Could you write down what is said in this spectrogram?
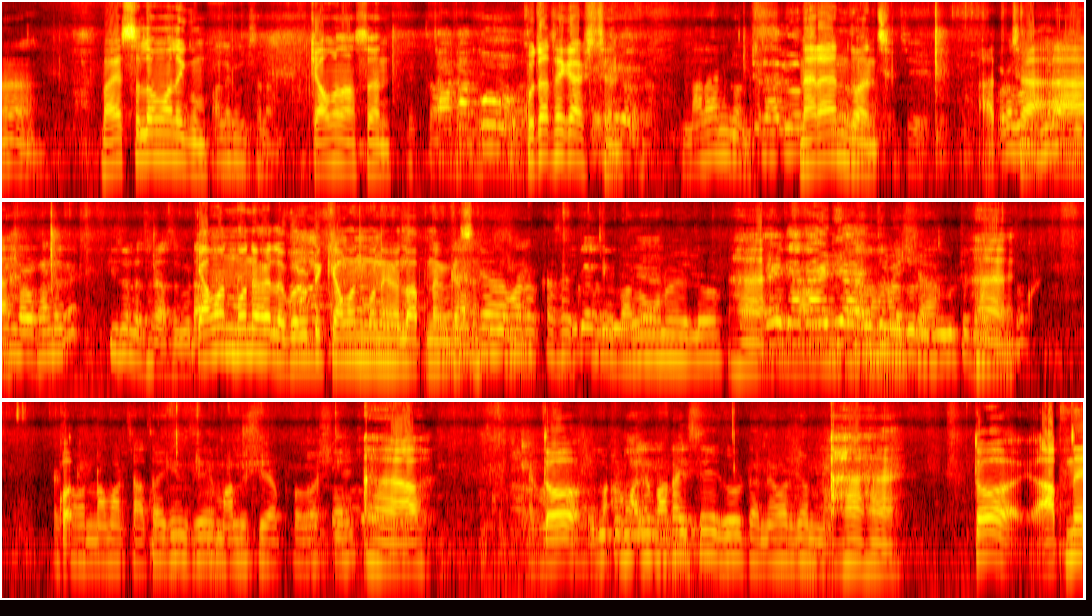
হ্যাঁ। ভাই আসসালামু আলাইকুম। ওয়ালাইকুম সালাম। কেমন আছেন? কোথা থেকে আসছেন? নারায়ণগঞ্জ। নারায়ণগঞ্জ। আচ্ছা? কেমন মনে হলো গরুটি? কেমন মনে হলো আপনার কাছে? আমার কাছে ভালো মনে হইল হ্যাঁ। হ্যাঁ। এখন আমার চাচা কিনছে মালয়েশিয়া প্রবাসী। হ্যাঁ। তো পাঠাইছে গরুটা নেওয়ার জন্য। হ্যাঁ হ্যাঁ। তো আপনি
